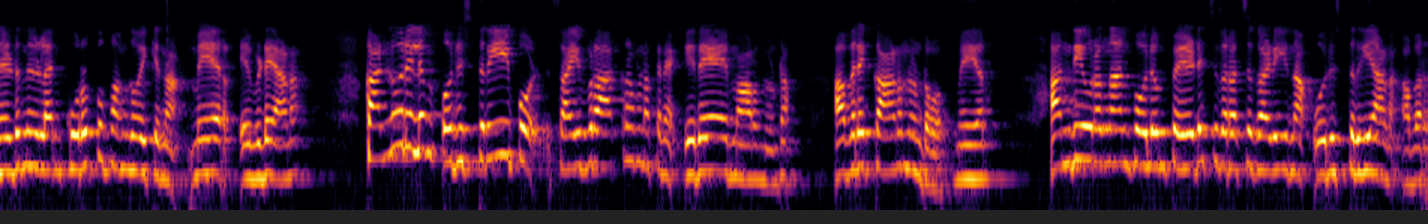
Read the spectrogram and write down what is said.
നെടുനീളൻ കുറിപ്പ് പങ്കുവയ്ക്കുന്ന മേയർ എവിടെയാണ്? കണ്ണൂരിലും ഒരു സ്ത്രീ ഇപ്പോൾ സൈബർ ആക്രമണത്തിന് ഇരയായി മാറുന്നുണ്ട്. അവരെ കാണുന്നുണ്ടോ മേയർ? അന്തി ഉറങ്ങാൻ പോലും പേടിച്ചു വിറച്ചു കഴിയുന്ന ഒരു സ്ത്രീയാണ് അവർ.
